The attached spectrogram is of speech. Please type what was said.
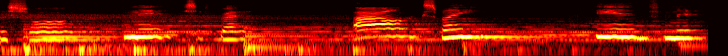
a shortness of breath. I'll explain the infinite,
